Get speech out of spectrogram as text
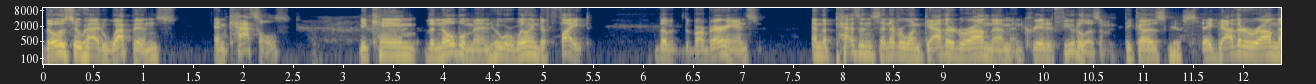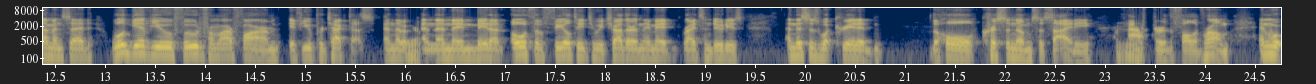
those who had weapons and castles became the noblemen who were willing to fight the, the barbarians, and the peasants and everyone gathered around them and created feudalism because Yes. they gathered around them and said, "We'll give you food from our farm if you protect us." And the and then they made an oath of fealty to each other, and they made rights and duties. And this is what created the whole Christendom society Mhm. after the fall of Rome. And we're,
